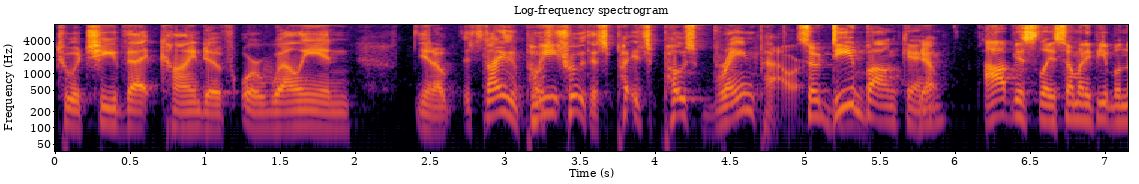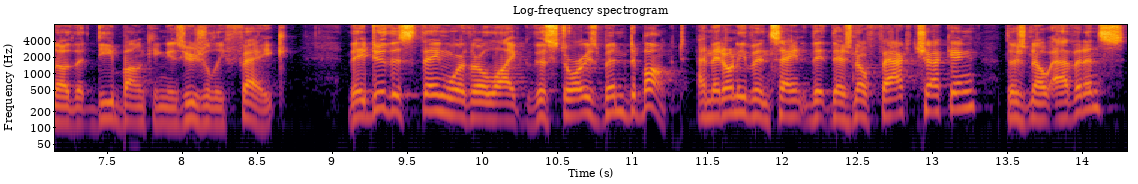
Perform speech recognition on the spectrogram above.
to achieve that kind of Orwellian. You know, it's not even post truth; it's it's post brain power. So debunking. Yep. Obviously, so many people know that debunking is usually fake. They do this thing where they're like, "This story's been debunked," and they don't even say there's no fact checking, there's no evidence.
